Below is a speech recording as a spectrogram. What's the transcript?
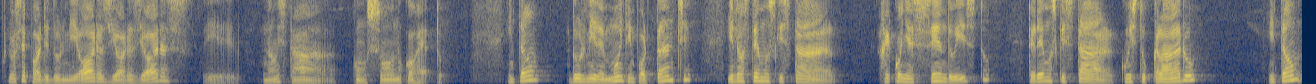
Porque você pode dormir horas e horas e horas e não está com o sono correto. Então, dormir é muito importante e nós temos que estar reconhecendo isto, teremos que estar com isto claro. Então,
